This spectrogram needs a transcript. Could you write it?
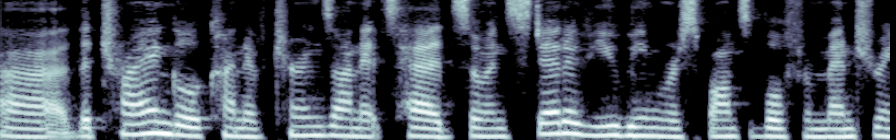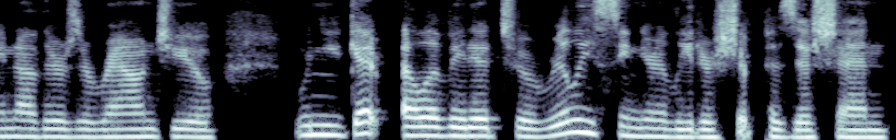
uh, the triangle kind of turns on its head so instead of you being responsible for mentoring others around you when you get elevated to a really senior leadership position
